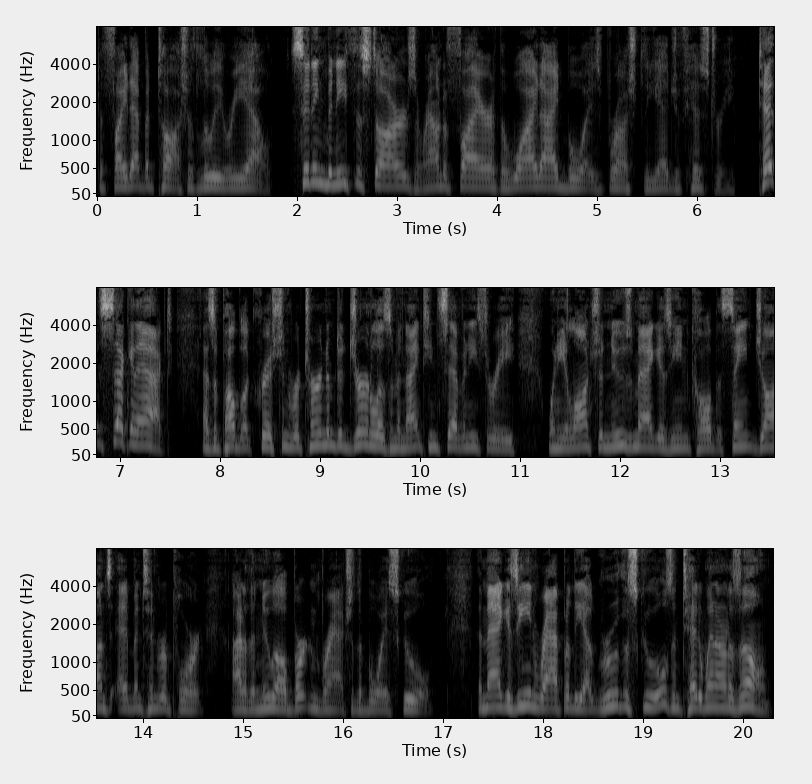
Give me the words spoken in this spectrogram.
to fight at Batoche with Louis Riel. Sitting beneath the stars around a fire, the wide eyed boys brushed the edge of history. Ted's second act as a public Christian returned him to journalism in 1973 when he launched a news magazine called the St. John's Edmonton Report out of the New Albertan branch of the boys' school. The magazine rapidly outgrew the schools, and Ted went on his own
